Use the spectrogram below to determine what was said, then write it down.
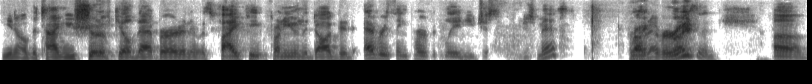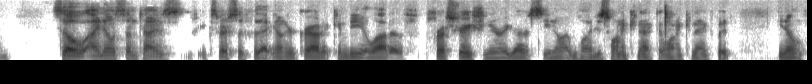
you know, the time you should have killed that bird and it was five feet in front of you, and the dog did everything perfectly, and you just you just missed for right, whatever right. reason. Um, so I know sometimes, especially for that younger crowd, it can be a lot of frustration in regards to you know, well, I just want to connect, I want to connect, but you know,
